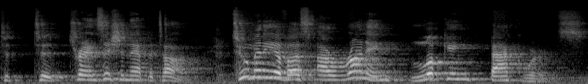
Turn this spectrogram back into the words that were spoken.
to, to transition that baton. Too many of us are running looking backwards.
